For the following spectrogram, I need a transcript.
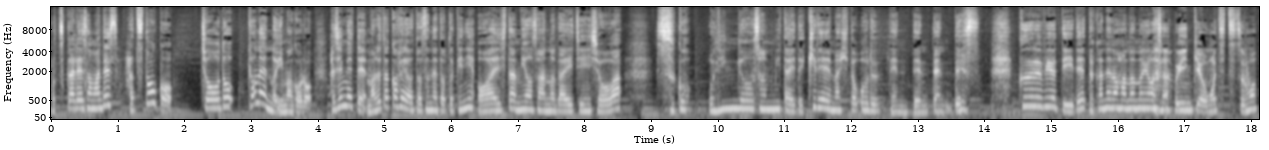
お疲れ様です。初投稿。ちょうど去年の今頃、初めてマルタカフェを訪ねた時にお会いしたミオさんの第一印象は、すご、お人形さんみたいで綺麗な人おる、てんてんてんです。クールビューティーで高嶺の花のような雰囲気を持ちつつも、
